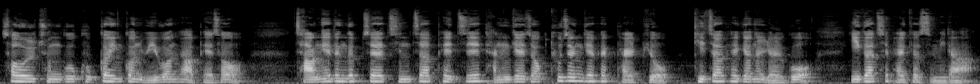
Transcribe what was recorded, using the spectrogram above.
서울 중구 국가인권위원회 앞에서 장애 등급제 진짜 폐지 단계적 투쟁 계획 발표 기자회견을 열고 이같이 밝혔습니다.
